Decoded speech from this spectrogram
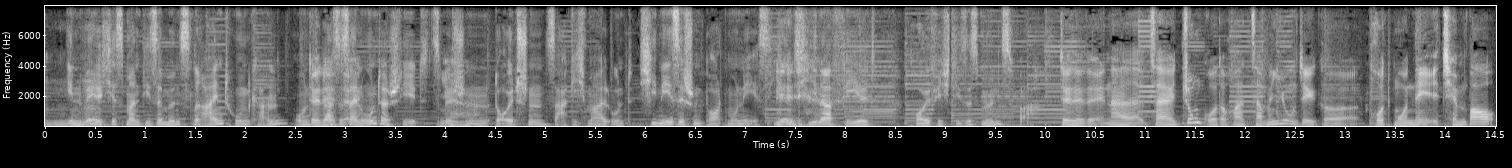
mhm. in welches man diese Münzen reintun kann. Und das ist ein Unterschied zwischen ja. deutschen, sag ich mal, und chinesischen Portemonnaies. Hier in China fehlt häufig dieses Münzfach. 对对对，那在中国的话， 咱们用这个 portemonnaie 钱包，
